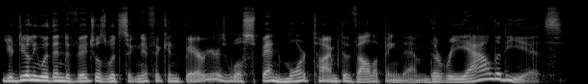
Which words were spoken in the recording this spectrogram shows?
you're dealing with individuals with significant barriers. We'll spend more time developing them. The reality is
